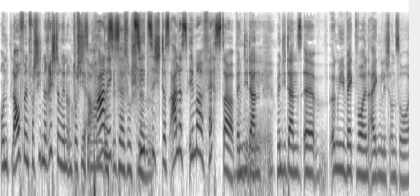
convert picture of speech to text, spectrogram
und laufen in verschiedene Richtungen und durch die diese Armen, Panik ja so zieht sich das alles immer fester, wenn die dann, wenn die dann äh, irgendwie weg wollen eigentlich und so.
